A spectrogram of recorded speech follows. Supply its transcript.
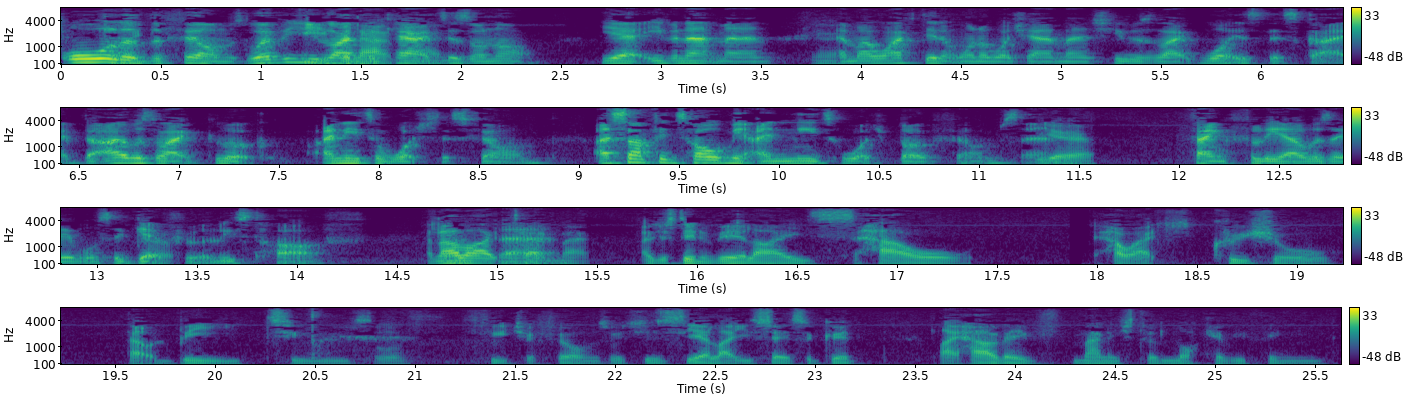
all of the films, whether you like the characters or not. Yeah, even Ant-Man. Yeah. And my wife didn't want to watch Ant-Man. She was like, what is this guy? But I was like, look, I need to watch this film. Uh, something told me I need to watch both films. And yeah. Thankfully, I was able to get yeah. through at least half. And I liked Ant-Man. I just didn't realize how, how actually crucial that would be to sort of future films, which is, yeah, like you say, it's a good, like how they've managed to lock everything,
